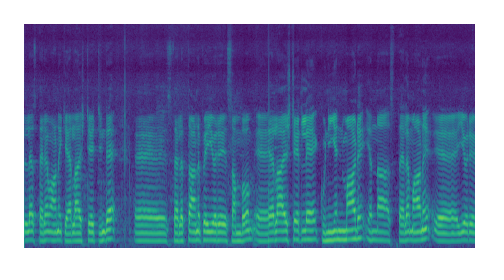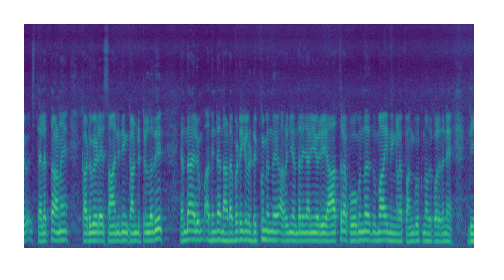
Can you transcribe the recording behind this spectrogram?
ഉള്ള സ്ഥലമാണ് കേരള എസ്റ്റേറ്റിന്റെ സ്ഥലത്താണ് ഇപ്പോൾ ഈ ഒരു സംഭവം. കേരള എസ്റ്റേറ്റിലെ കുനിയന്മാട് എന്ന സ്ഥലമാണ് ഈ ഒരു സ്ഥലത്താണ് കടുവയുടെ സാന്നിധ്യം കണ്ടിട്ടുള്ളത്. എന്തായാലും അതിന്റെ നടപടികൾ എടുക്കുമെന്ന് അറിഞ്ഞു. എന്തായാലും ഞാൻ ഈ ഒരു യാത്ര പോകുന്നതുമായി നിങ്ങളെ പങ്കുവെക്കുന്നു അതുപോലെ തന്നെ ഡി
